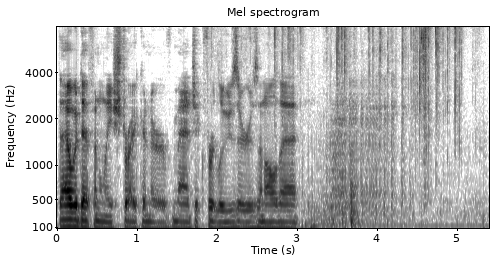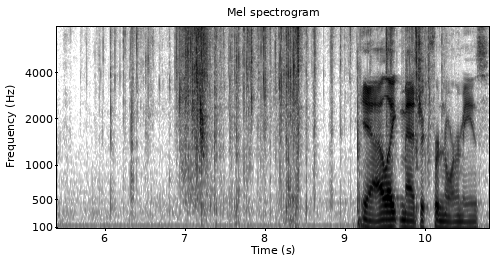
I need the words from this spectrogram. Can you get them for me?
That would definitely strike a nerve. Magic for losers and all that. Yeah, I like magic for normies.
